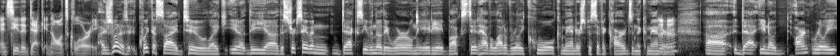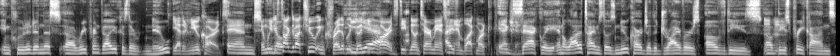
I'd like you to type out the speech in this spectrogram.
and see the deck in all its glory. I just want to quick aside too, like you know the uh, the Strixhaven decks, even though they were only eighty eight bucks, did have a lot of really cool commander specific cards in the commander uh, that you know aren't really included in this uh, reprint value because they're new. Yeah, they're new cards. And, and we just know- talked about two incredibly good Yeah, new cards, Deep Gnome I- and Black Market Connection. Exactly. And a lot of times those new cards are the drivers of these Mm-hmm. of these precons.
